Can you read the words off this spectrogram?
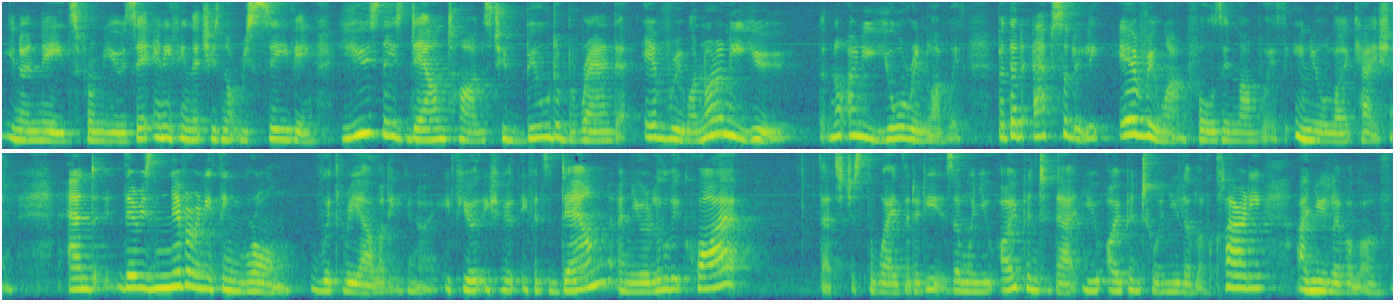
you know needs from you is there anything that she's not receiving use these downtimes to build a brand that everyone not only you that not only you're in love with but that absolutely everyone falls in love with in your location and there is never anything wrong with reality you know if you if if it's down and you're a little bit quiet that's just the way that it is. And when you open to that, you open to a new level of clarity, a new level of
